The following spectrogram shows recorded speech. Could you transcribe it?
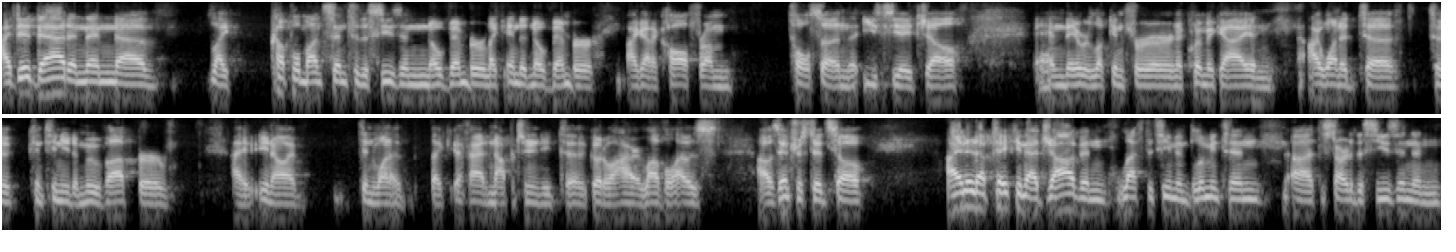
I did that. And then, uh, like a couple months into the season, November, like end of November, I got a call from Tulsa and the ECHL, and they were looking for an equipment guy, and I wanted to to continue to move up, or I, you know, I didn't want to like if I had an opportunity to go to a higher level, I was I was interested. So I ended up taking that job and left the team in Bloomington uh, at the start of the season and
